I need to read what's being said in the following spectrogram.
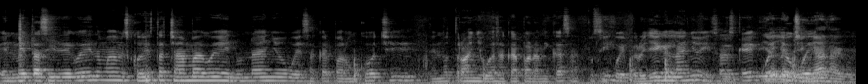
en meta así de, güey, no mames, con esta chamba, güey, en un año voy a sacar para un coche, en otro año voy a sacar para mi casa. Pues sí, güey, pero llega el año y ¿sabes qué? A Güey.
